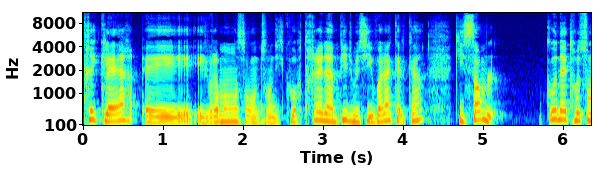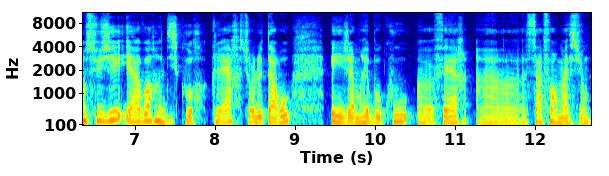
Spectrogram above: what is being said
très clair et, vraiment son, son, discours très limpide. Je me suis dit, voilà quelqu'un qui semble connaître son sujet et avoir un discours clair sur le tarot. Et j'aimerais beaucoup euh, faire euh, sa formation.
